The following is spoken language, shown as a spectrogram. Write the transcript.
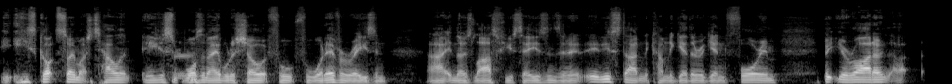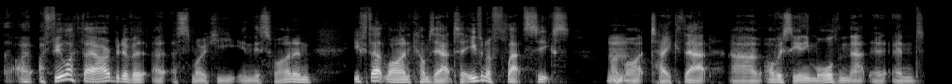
he's got so much talent and he just wasn't able to show it for for whatever reason uh, in those last few seasons, and it, it is starting to come together again for him. But you're right. I, I, I feel like they are a bit of a, a, smoky in this one. And if that line comes out to even a flat six, mm. I might take that. Uh, obviously, any more than that, and, and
